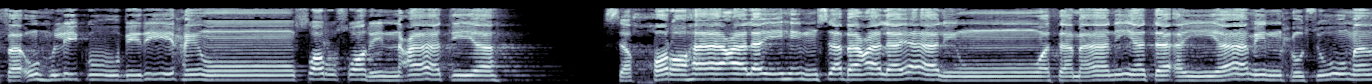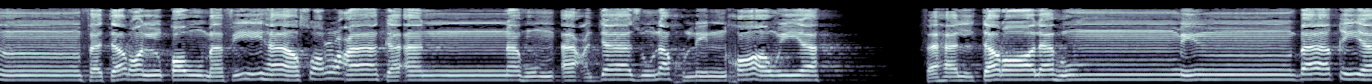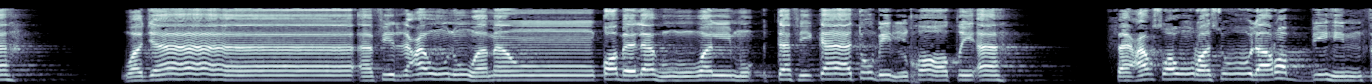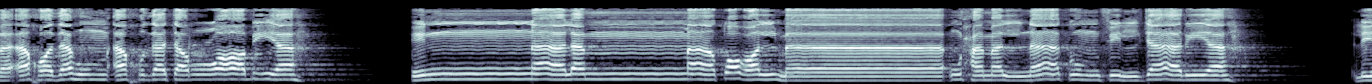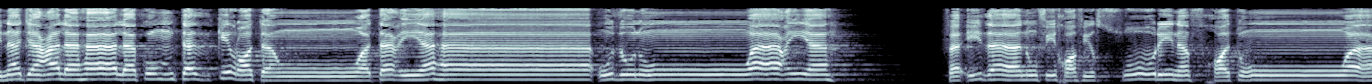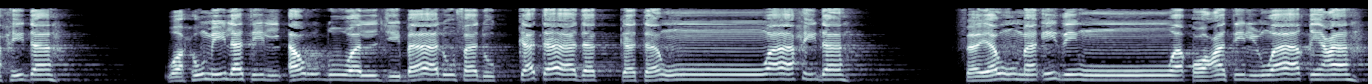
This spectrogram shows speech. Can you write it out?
فأهلكوا بريح صرصر عاتية. سخرها عليهم سبع ليال وثمانية أيام حسوما فترى القوم فيها صرعى كأنهم أعجاز نخل خاوية فهل ترى لهم من باقية وجاء فرعون ومن قبله والمؤتفكات بالخاطئه فعصوا رسول ربهم فاخذهم اخذه رابيه أنا لما طغى الماء حملناكم في الجاريه لنجعلها لكم تذكرة وتعيها أذن واعية. فإذا نفخ في الصور نفخة واحدة وحملت الأرض والجبال فدكتا دكة واحدة. فيومئذ وقعت الواقعة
